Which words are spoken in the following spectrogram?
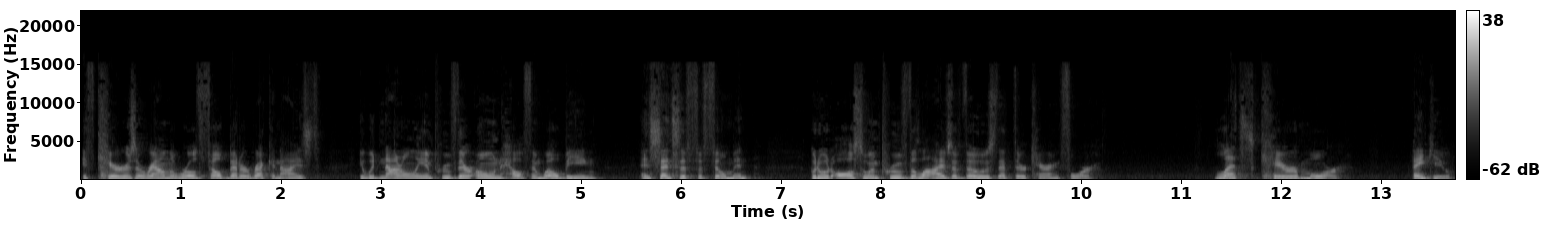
If carers around the world felt better recognized, it would not only improve their own health and well being and sense of fulfillment, but it would also improve the lives of those that they're caring for. Let's care more. Thank you.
